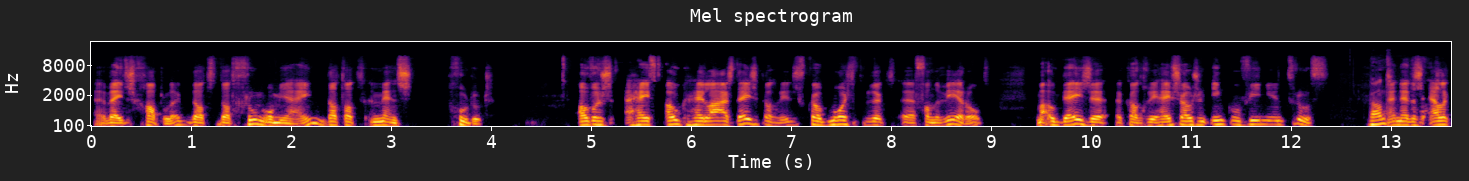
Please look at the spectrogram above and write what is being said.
eh, wetenschappelijk, dat dat groen om je heen, dat dat een mens goed doet. Overigens heeft ook helaas deze categorie, dus verkoopt het mooiste product uh, van de wereld, maar ook deze uh, categorie heeft zo zijn inconvenient truth. Want? Net als, elk,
